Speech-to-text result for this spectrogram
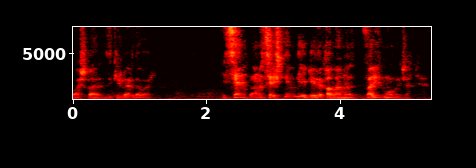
Başka zikirler de var. E sen onu seçtiğin diye geri kalanı zayıf mı olacak yani?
